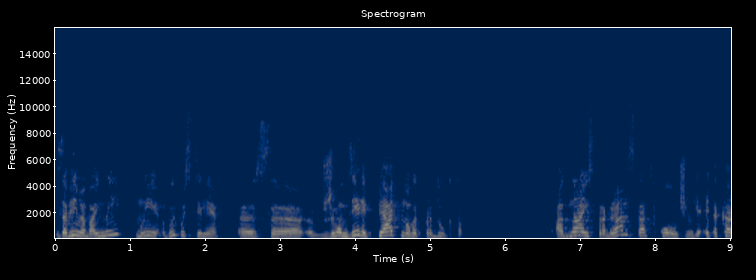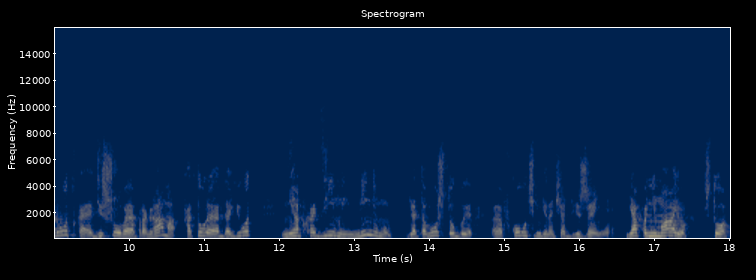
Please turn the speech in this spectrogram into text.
за время войны мы выпустили э, с, в живом деле пять новых продуктов. Одна из программ «Старт в коучинге» – это короткая, дешевая программа, которая дает необходимый минимум для того, чтобы э, в коучинге начать движение. Я понимаю, что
